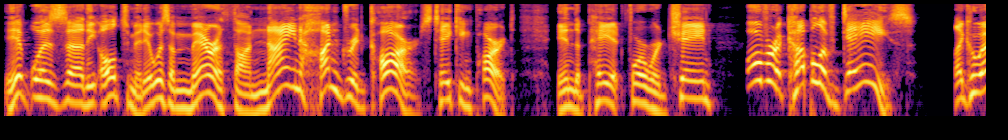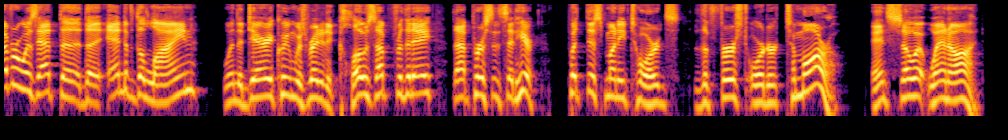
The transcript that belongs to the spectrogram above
it was uh, the ultimate. It was a marathon, 900 cars taking part in the pay it forward chain over a couple of days. Like whoever was at the, the end of the line when the Dairy Queen was ready to close up for the day, that person said, Here, put this money towards the first order tomorrow. And so it went on.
